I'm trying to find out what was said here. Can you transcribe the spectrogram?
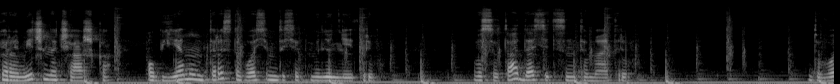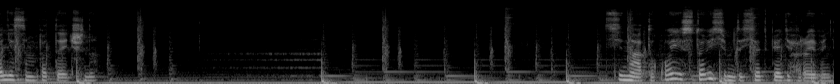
Керамічна чашка об'ємом 380 мл. Висота 10 см. Доволі симпатична. Ціна такої 185 гривень.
